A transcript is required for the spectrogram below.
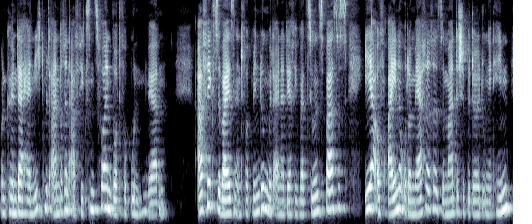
und können daher nicht mit anderen Affixen zu einem Wort verbunden werden. Affixe weisen in Verbindung mit einer Derivationsbasis eher auf eine oder mehrere semantische Bedeutungen hin,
